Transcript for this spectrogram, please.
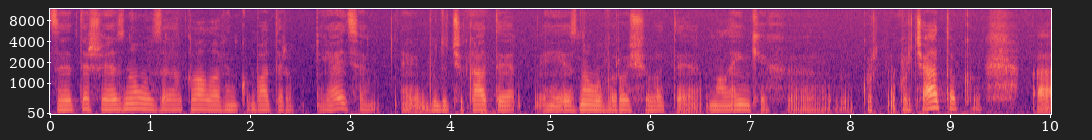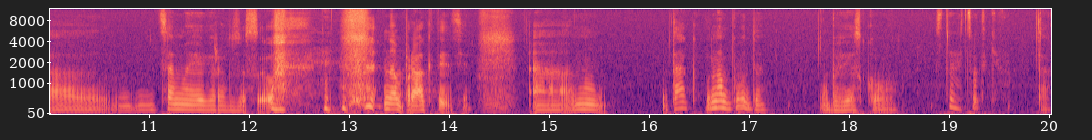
це те, що я знову заклала в інкубатор яйця, і буду чекати і знову вирощувати маленьких е, кур- курчаток. Це моя віра в ЗСУ на практиці. Ну, так, вона буде обов'язково. 100%. Так.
